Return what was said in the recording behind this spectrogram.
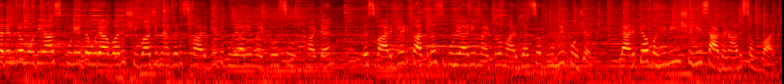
नरेंद्र मोदी आज पुणे दौऱ्यावर शिवाजीनगर स्वारगेट भुयारी मेट्रोचं उद्घाटन. तर स्वारगेट कात्रज भुयारी मेट्रो मार्गाचं भूमिपूजन. लाडक्या बहिणींशीही साधणार संवाद.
